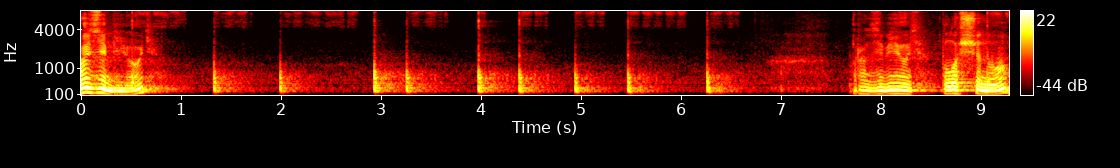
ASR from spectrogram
розіб'ють. Розіб'ють площину.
